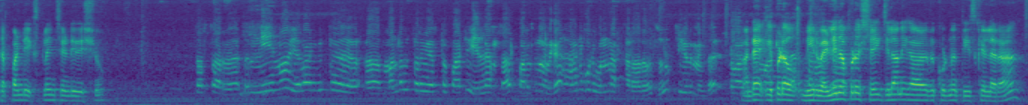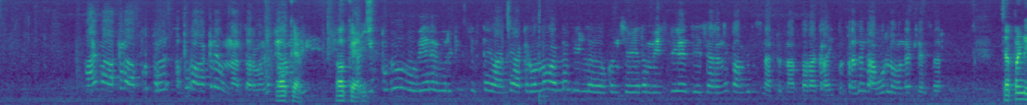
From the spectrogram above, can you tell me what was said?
చెప్పండి ఎక్స్ప్లెయిన్ చేయండి ఇది ఇష్యూ. సార్ సార్ నేను ఆ, మండల సర్వేతో పాటు వెళ్ళాను సార్ పర్సనల్గా ఆయన కూడా ఉన్నారు సార్ ఆ రోజు మీద. అంటే ఇప్పుడు మీరు వెళ్ళినప్పుడు షేక్ జిలానీ గారు కూడా తీసుకెళ్ళారా అప్పుడు అక్కడే ఉన్నారు సార్ వాళ్ళు. ఓకే. ఓకే. ఇప్పుడు వేరే ఊరికి షిఫ్ట్ అంటే అక్కడ ఉన్న వాళ్ళు వీళ్ళు కొంచెం ఏదో మిస్బిహేవ్ చేశారని పంపించినట్టున్నారు సార్. అక్కడ ఇప్పుడు ప్రజెంట్ ఆ ఊర్లో ఉండట్లేదు సార్. చెప్పండి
